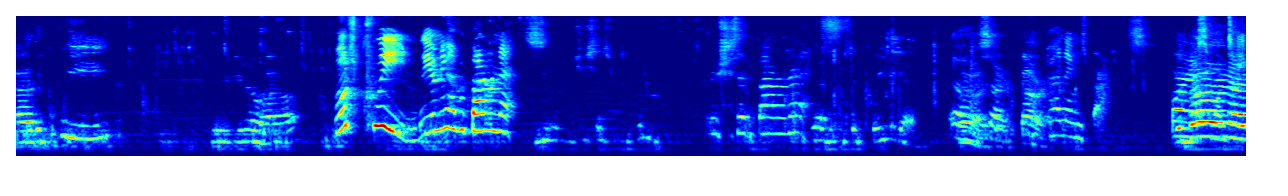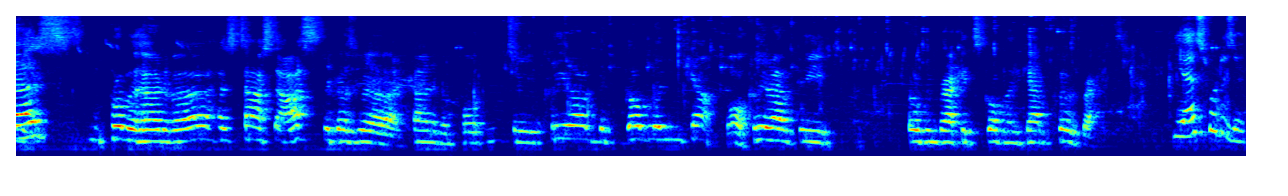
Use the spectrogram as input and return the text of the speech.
Uh, the Queen. You, you know her. What queen? We only have a baroness. She said she was a queen. No, she said baroness. Yeah, but you said queen again. Oh, Alright, sorry. Baron. Her name is Baroness. The Baroness Baroness, you've probably heard of her, has tasked us, because we are kind of important, to clear out the goblin camp. Or clear out the open brackets, goblin camp, close brackets. Yes, what is it?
